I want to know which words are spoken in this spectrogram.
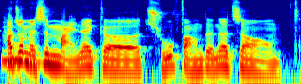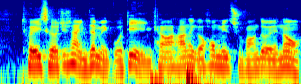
他专门是买那个厨房的那种推车，就像你在美国电影看到他那个后面厨房都有那种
